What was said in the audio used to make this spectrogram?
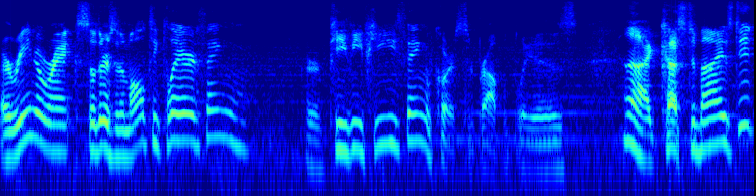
Arena rank. So there's a multiplayer thing? Or PvP thing? Of course, there probably is. I customized it.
